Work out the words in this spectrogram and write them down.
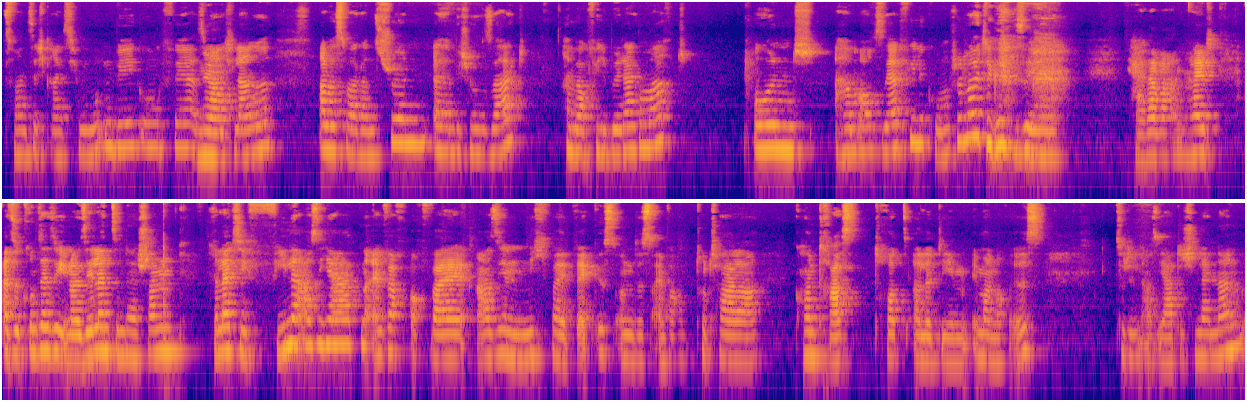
20, 30 Minuten Weg ungefähr. Es Ja. war nicht lange. Aber es war ganz schön, äh, wie schon gesagt. Haben wir auch viele Bilder gemacht und haben auch sehr viele komische Leute gesehen. Ja, da waren halt, also grundsätzlich in Neuseeland sind da schon relativ viele Asiaten, einfach auch weil Asien nicht weit weg ist und es einfach ein totaler Kontrast trotz alledem immer noch ist zu den asiatischen Ländern.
